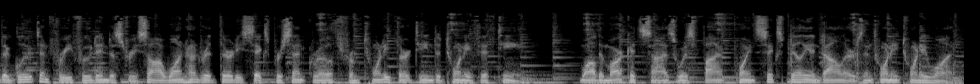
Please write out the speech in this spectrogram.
The gluten-free food industry saw 136% growth from 2013 to 2015. While the market size was $5.6 billion in 2021,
